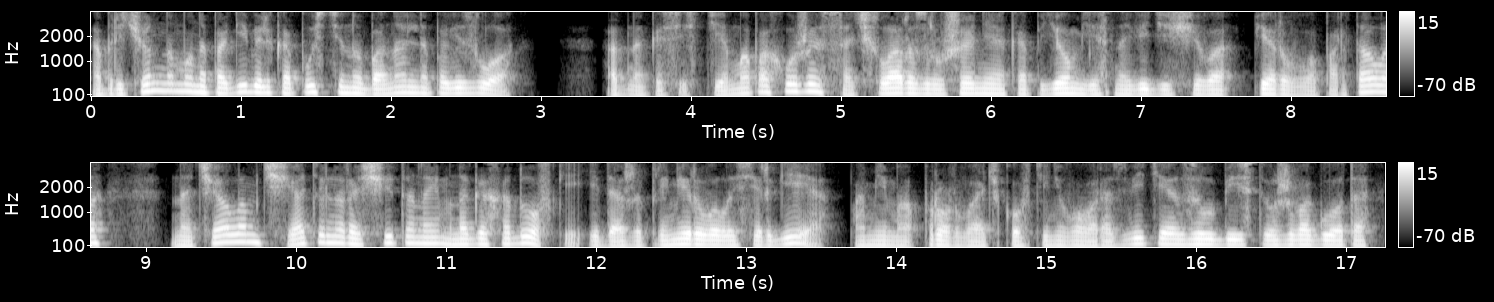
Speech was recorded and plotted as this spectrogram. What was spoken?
Обреченному на погибель Капустину банально повезло. Однако система, похоже, сочла разрушение копьем ясновидящего первого портала началом тщательно рассчитанной многоходовки и даже премировала Сергея, помимо прорвы очков теневого развития за убийство живоглота –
